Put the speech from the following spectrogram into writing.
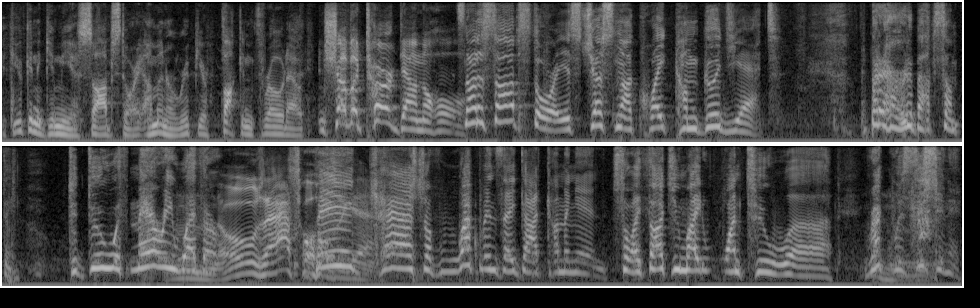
If you're gonna give me a sob story, I'm gonna rip your fucking throat out and shove a turd down the hole. It's not a sob story, it's just not quite come good yet. But I heard about something to do with Merryweather. Those assholes Big again. cache of weapons they got coming in. So I thought you might want to, uh, requisition it.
